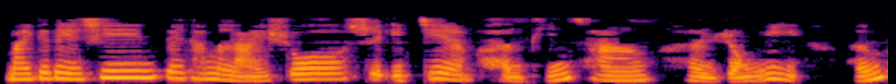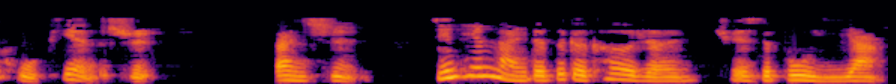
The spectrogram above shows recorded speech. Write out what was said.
买个点心对他们来说是一件很平常、很容易、很普遍的事。但是今天来的这个客人却是不一样。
